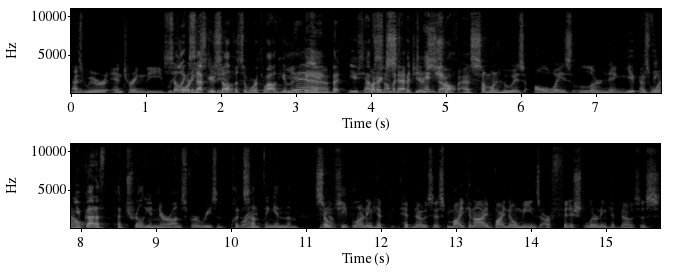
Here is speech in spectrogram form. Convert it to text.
as we were entering the Still recording accept studio. yourself as a worthwhile human Yeah, being, but you have but so much accept potential. yourself as someone who is always learning You, you as think well. you've got a, a trillion neurons for a reason. Put something in them. so keep learning hyp- hypnosis. Mike and I, by no means, are finished learning hypnosis.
